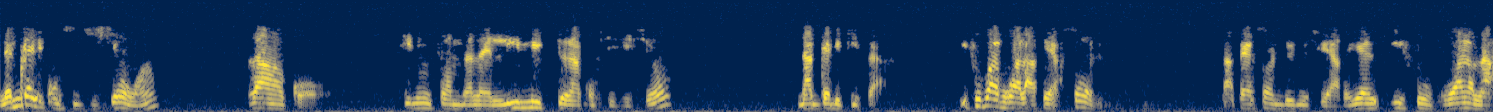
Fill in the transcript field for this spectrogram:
Même dans les constitutions, hein, là encore, si nous sommes dans les limites de la constitution, n'a ça. Il ne faut pas voir la personne, la personne de M. Ariel, il faut voir la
